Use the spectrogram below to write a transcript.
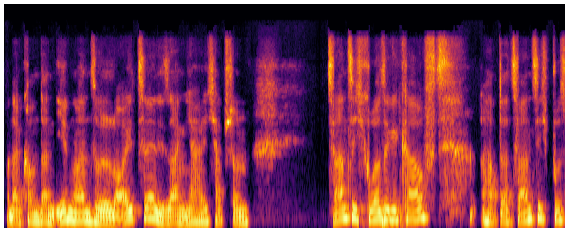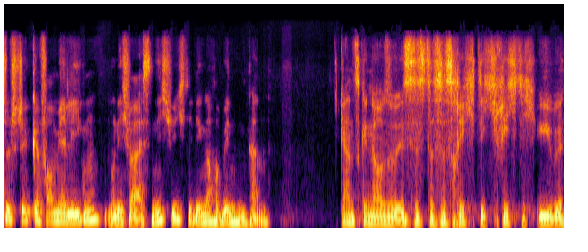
Und dann kommen dann irgendwann so Leute, die sagen, ja, ich habe schon 20 Kurse gekauft, habe da 20 Puzzlestücke vor mir liegen und ich weiß nicht, wie ich die Dinger verbinden kann. Ganz genau so ist es. Das ist richtig, richtig übel.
